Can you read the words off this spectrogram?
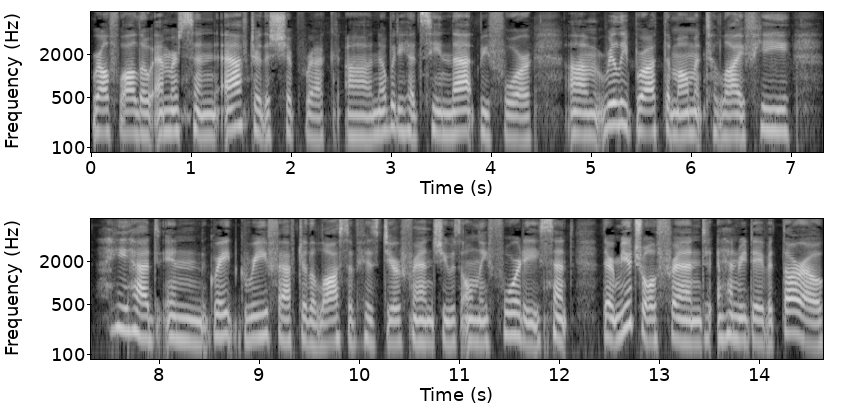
Ralph Waldo Emerson after the shipwreck. Uh, nobody had seen that before. Um, really brought the moment to life. He he had, in great grief after the loss of his dear friend, she was only 40, sent their mutual friend, Henry David Thoreau,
